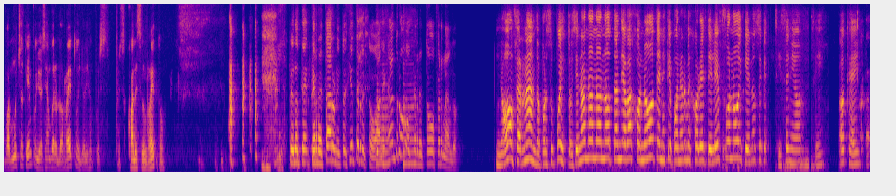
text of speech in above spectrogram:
por mucho tiempo yo decía, bueno, los retos. Yo dije, pues, pues, ¿cuál es el reto? pero te, te retaron. Entonces, ¿quién te retó? ¿Alejandro o te retó Fernando? No, Fernando, por supuesto. Dice, no, no, no, no, tan de abajo no, tenés que poner mejor el teléfono y que no sé qué. Sí, señor, sí. Ok. Ah,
